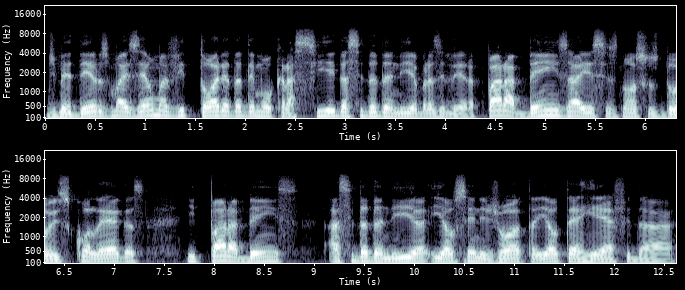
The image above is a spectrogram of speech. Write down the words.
de Medeiros, mas é uma vitória da democracia e da cidadania brasileira. Parabéns a esses nossos dois colegas e parabéns à cidadania e ao CNJ e ao TRF da,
